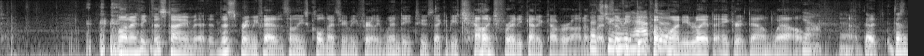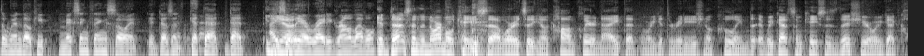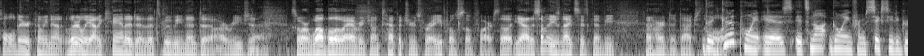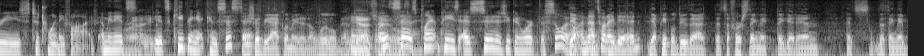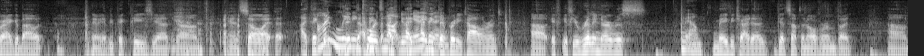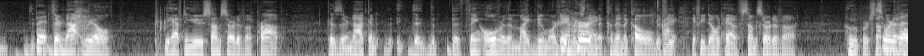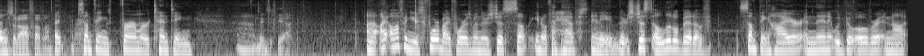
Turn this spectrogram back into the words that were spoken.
Well, and I think this time, uh, this spring, we've had some of these cold nights are going to be fairly windy too, so that could be a challenge for any kind of cover on them. That's but true. So You if would you do put one, you'd really have to anchor it down well. Yeah. Uh, The- but doesn't the wind though keep mixing things so it, it doesn't, Doesn't get set. that that icy Yeah. layer right at ground level? It does in the normal case uh, where it's a you know calm, clear night that where you get the radiational cooling. We've got some cases this year where we've got cold air coming out, literally out of Canada, that's moving into our region. So we're well below average on temperatures for April so far. So yeah, there's some of these nights it's going to be kind of hard to dodge the, The bullet. good point is it's not going from 60 degrees to 25. I mean, it's Right. it's keeping it consistent. It should be acclimated a little bit. And Yeah, that's right. it says plant peas as soon as you can work the soil, Yeah, and that's and- what I did. Yeah, people do that. That's the first thing they, they get in. It's the thing they brag about. You know, have you picked peas yet? Um, and so I, I think they- I'm they- leaning I think towards th- not I, doing I, I think they're pretty tolerant. Uh, if, if you're really nervous, Yeah. maybe try to get something over them, but, um, th- But- they're not real. You have to use some sort of a prop because they're not going to. The, the the thing over them might do more Could damage hurt. than the than the cold if you if you don't have some sort of a hoop or something Sort of that a- holds it off of them. Uh, Something firm or tenting. yeah. Uh, I often use four by fours when there's just some, you know, if I have any, there's just a little bit of something higher and then it would go over it and not.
